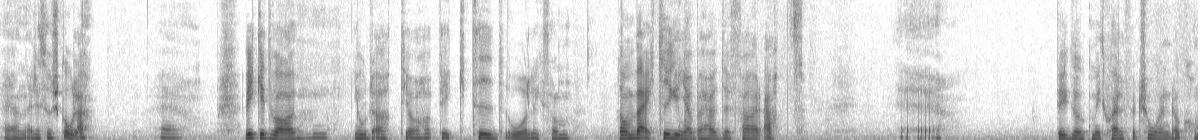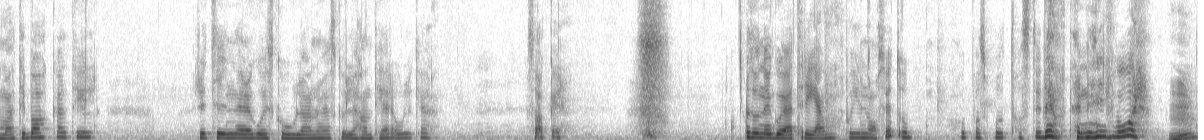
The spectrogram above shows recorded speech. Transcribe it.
en resursskola. Eh, vilket var, gjorde att jag fick tid och liksom de verktygen jag behövde för att eh, bygga upp mitt självförtroende och komma tillbaka till rutiner och gå i skolan och jag skulle hantera olika saker. Så nu går jag trean på gymnasiet och hoppas på att ta studenten i vår. Mm.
